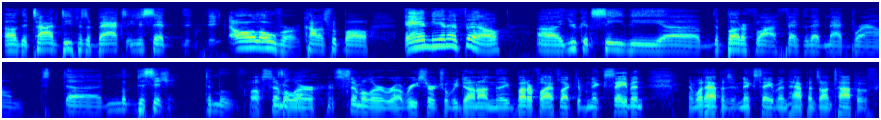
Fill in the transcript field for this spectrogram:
of the Tide defensive backs. He just said all over college football and the NFL uh, you could see the uh, the butterfly effect of that Mack Brown uh, decision to move. Well, similar similar uh, research will be done on the butterfly effect of Nick Saban, and what happens if Nick Saban happens on top of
